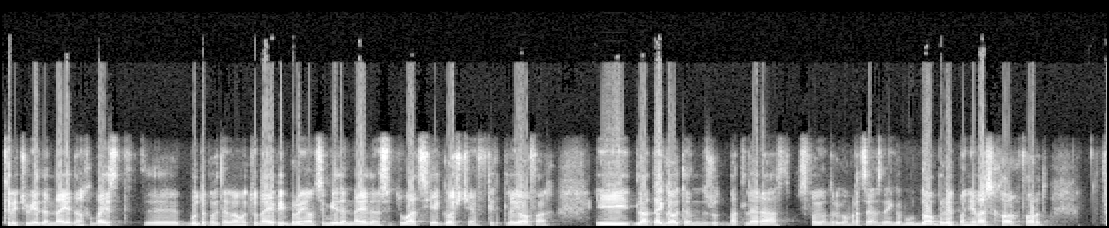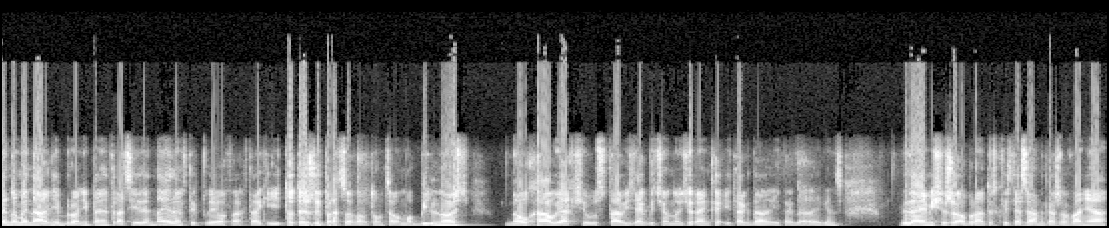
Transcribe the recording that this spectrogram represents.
kryciu 1 na 1 chyba jest, y, był do pewnego momentu najlepiej broniącym 1 na 1 sytuację gościem w tych playoffach. I dlatego ten rzut Butlera, swoją drogą wracając do niego, był dobry, ponieważ Horford fenomenalnie broni penetrację 1 na 1 w tych playoffach, tak? I to też wypracował, tą całą mobilność, know-how, jak się ustawić, jak wyciągnąć rękę i tak dalej, i tak dalej. Więc wydaje mi się, że obrona to jest kwestia zaangażowania,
